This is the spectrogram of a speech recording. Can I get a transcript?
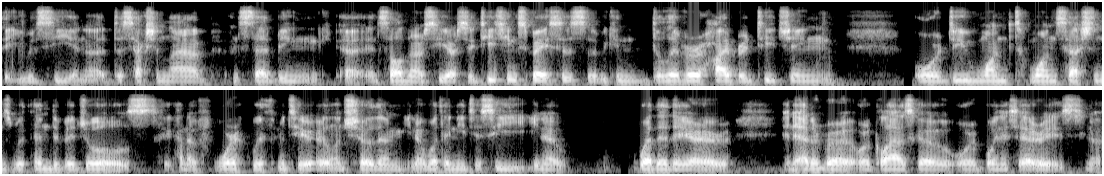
that you would see in a dissection lab instead being uh, installed in our CRC teaching spaces so that we can deliver hybrid teaching or do one-to-one sessions with individuals to kind of work with material and show them, you know, what they need to see, you know, whether they are in Edinburgh or Glasgow or Buenos Aires, you know,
